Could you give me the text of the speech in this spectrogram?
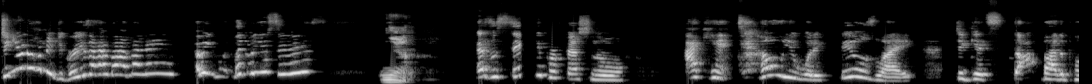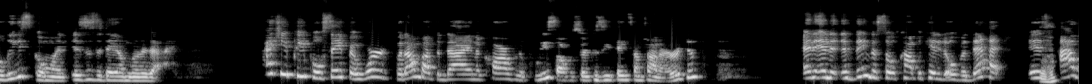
Do you know how many degrees I have by my name? I mean, like, are you serious? Yeah. As a safety professional, I can't tell you what it feels like to get stopped by the police going, is this the day I'm going to die? I keep people safe at work, but I'm about to die in a car with a police officer because he thinks I'm trying to hurt him. And and the thing that's so complicated over that is mm-hmm. I'm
